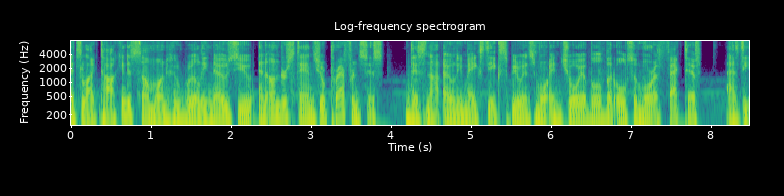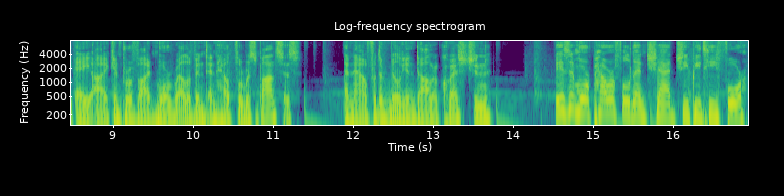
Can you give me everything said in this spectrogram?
It's like talking to someone who really knows you and understands your preferences. This not only makes the experience more enjoyable but also more effective, as the AI can provide more relevant and helpful responses. And now for the million-dollar question, is it more powerful than ChatGPT-4?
